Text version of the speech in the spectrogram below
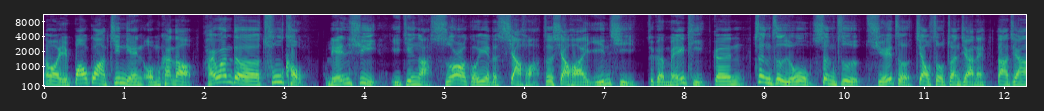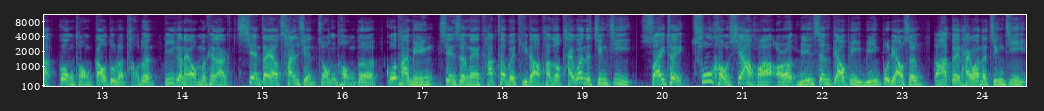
那么也包括今年我们看到台湾的出口。连续已经啊十二个月的下滑，这下滑引起这个媒体跟政治人物，甚至学者、教授、专家呢，大家共同高度的讨论。第一个呢，我们看到现在要参选总统的郭台铭先生呢，他特别提到，他说台湾的经济衰退，出口下滑，而民生凋敝，民不聊生，那他对台湾的经济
